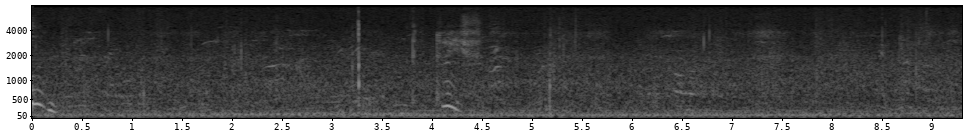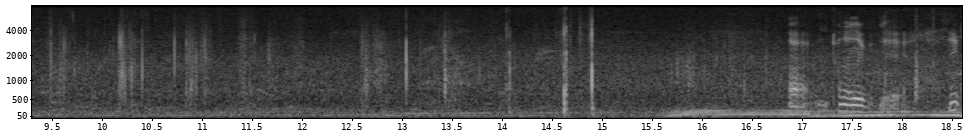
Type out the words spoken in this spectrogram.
Ooh. Good grief. Alright, I'm gonna leave it there, I think.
